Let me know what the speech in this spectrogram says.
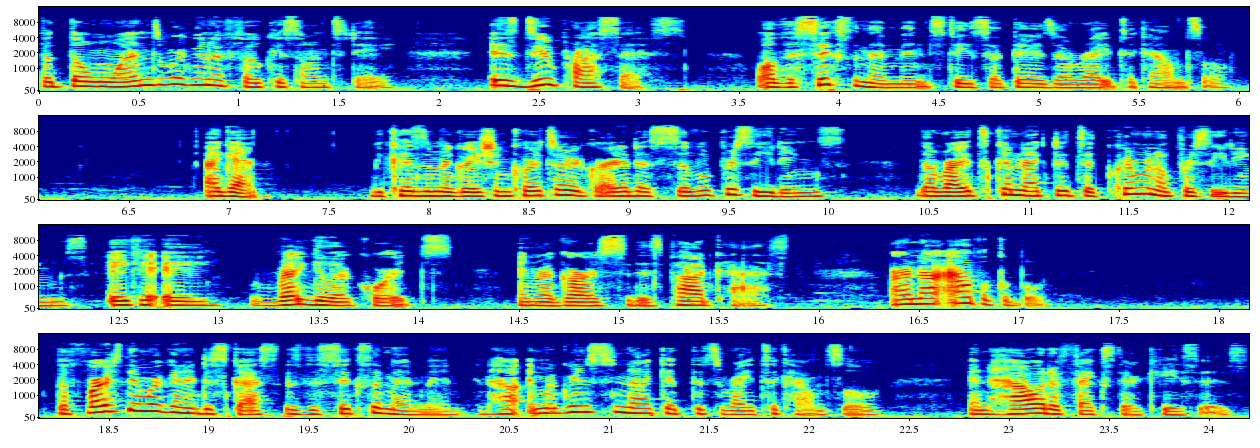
but the ones we're going to focus on today is due process, while the Sixth Amendment states that there is a right to counsel. Again, because immigration courts are regarded as civil proceedings, the rights connected to criminal proceedings, aka regular courts, in regards to this podcast, are not applicable. The first thing we're going to discuss is the Sixth Amendment and how immigrants do not get this right to counsel and how it affects their cases.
